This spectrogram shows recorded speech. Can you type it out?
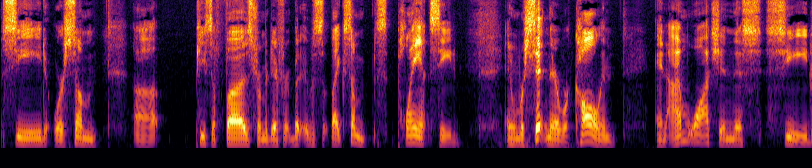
seed or some uh, piece of fuzz from a different, but it was like some plant seed. And we're sitting there, we're calling, and I'm watching this seed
